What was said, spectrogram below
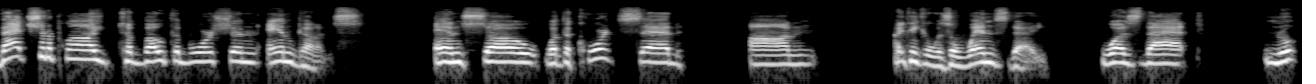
That should apply to both abortion and guns. And so, what the court said on, I think it was a Wednesday, was that New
